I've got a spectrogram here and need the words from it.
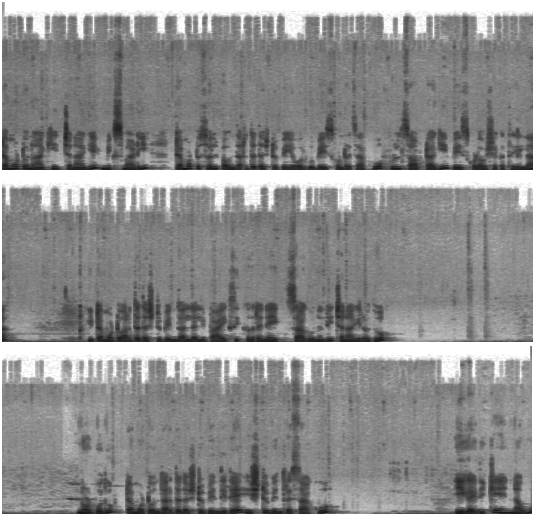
ಟೊಮೊಟೊನ ಹಾಕಿ ಚೆನ್ನಾಗಿ ಮಿಕ್ಸ್ ಮಾಡಿ, ಟೊಮೊಟೊ ಸ್ವಲ್ಪ ಒಂದು ಅರ್ಧದಷ್ಟು ಬೇಯೋವರೆಗೂ ಬೇಯಿಸ್ಕೊಂಡ್ರೆ ಸಾಕು. ಫುಲ್ ಸಾಫ್ಟಾಗಿ ಬೇಯಿಸ್ಕೊಳ್ಳೋ ಅವಶ್ಯಕತೆ ಇಲ್ಲ. ಈ ಟೊಮೊಟೊ ಅರ್ಧದಷ್ಟು ಬೆಂದು ಅಲ್ಲಲ್ಲಿ ಬಾಯಿಗೆ ಸಿಕ್ಕಿದ್ರೇ ಸಾಗುನಲ್ಲಿ ಚೆನ್ನಾಗಿರೋದು. ನೋಡ್ಬೋದು, ಟೊಮೊಟೊ ಒಂದು ಅರ್ಧದಷ್ಟು ಬೆಂದಿದೆ. ಇಷ್ಟು ಬೆಂದರೆ ಸಾಕು. ಈಗ ಇದಕ್ಕೆ ನಾವು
